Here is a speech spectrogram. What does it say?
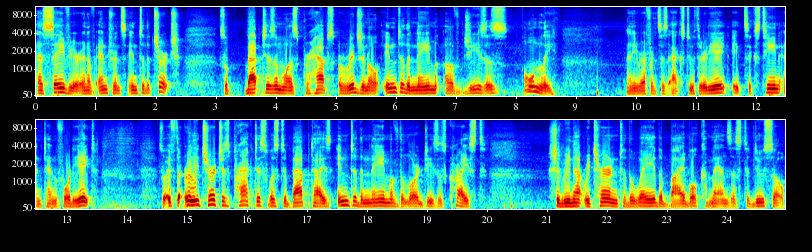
as Savior and of entrance into the church. So baptism was perhaps original into the name of Jesus only. And he references Acts 2:38, 8:16 and 10:48. So if the early church's practice was to baptize into the name of the Lord Jesus Christ, should we not return to the way the Bible commands us to do so?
